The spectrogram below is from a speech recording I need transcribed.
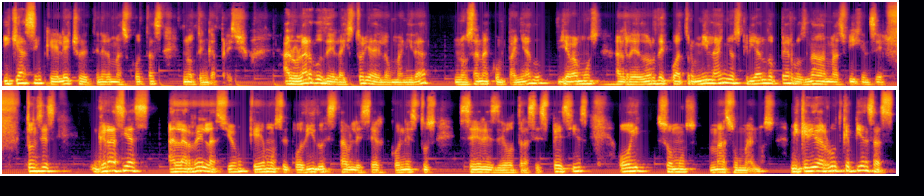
y que hacen que el hecho de tener mascotas no tenga precio. A lo largo de la historia de la humanidad, nos han acompañado. Llevamos alrededor de cuatro mil años criando perros, nada más, fíjense. Entonces, gracias a la relación que hemos podido establecer con estos seres de otras especies, hoy somos más humanos. Mi querida Ruth, ¿qué piensas?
